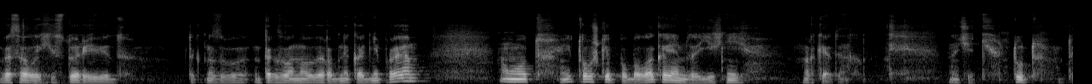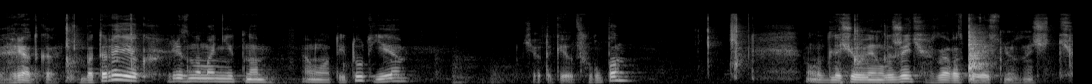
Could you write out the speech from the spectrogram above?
веселих історій від так, назва- так званого виробника Дніпра. От, і трошки побалакаємо за їхній маркетинг. Значить, тут грядка батарейок різноманітна. От, і тут є ще такий от шурупан. От для чого він лежить, зараз поясню. Значить,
